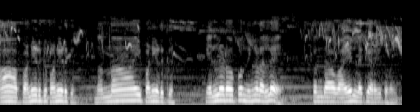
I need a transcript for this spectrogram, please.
ആ പണിയെടുക്ക് പണിയെടുക്ക്. നന്നായി പണിയെടുക്ക്. എല്ലായിടൊപ്പം നിങ്ങളല്ലേ? ഇപ്പം എന്താ വയലിലൊക്കെ ഇറങ്ങി തുടങ്ങി.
